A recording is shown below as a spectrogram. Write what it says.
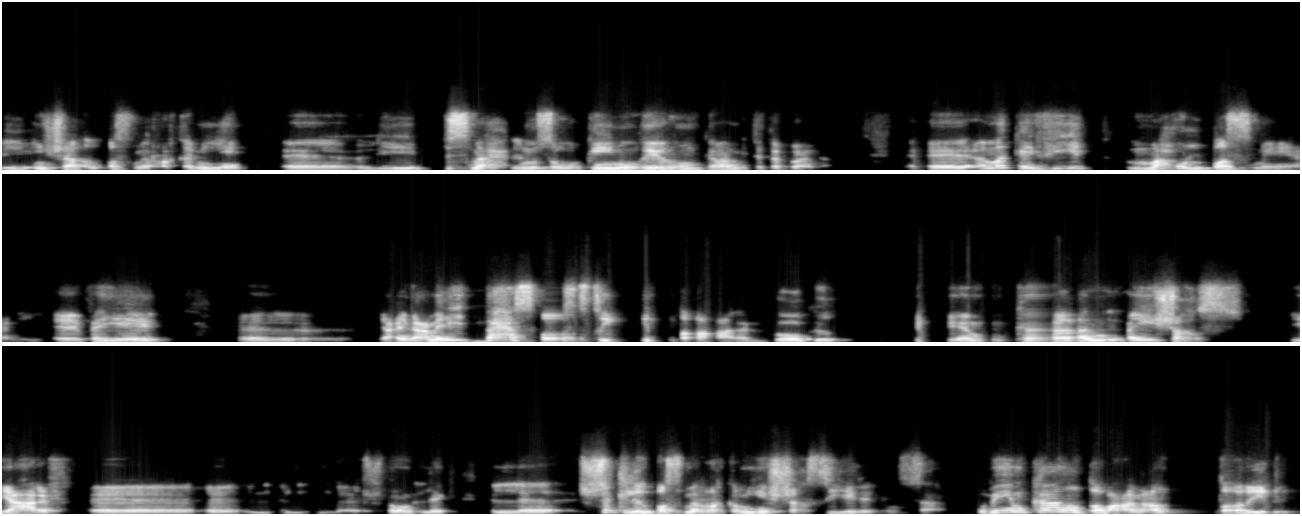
بإنشاء البصمة الرقمية اللي بتسمح للمسوقين وغيرهم كمان بتتبعنا. أما كيفية محو البصمه يعني. فهي يعني بعملية بحث بسيطه على جوجل بإمكان أي شخص يعرف آه، آه، شلون لك شكل البصمة الرقمية الشخصية للإنسان. وبإمكانه طبعا عن طريق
